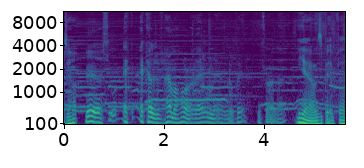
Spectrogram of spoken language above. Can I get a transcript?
Comes out. Yeah, sort of ec- echoes of Hammer Horror there, isn't there, a little bit? It's like that. Yeah, there's a bit of uh,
